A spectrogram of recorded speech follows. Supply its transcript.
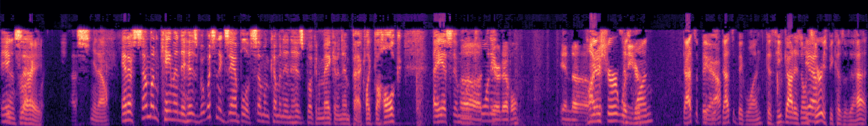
Exactly. right. Yes. You know, And if someone came into his book, what's an example of someone coming into his book and making an impact? Like the Hulk, ASM one twenty Uh, 120. Daredevil. In uh, Punisher was Sin Eater. one. That's a big. Yeah. That's a big one because he got his own Yeah. series because of that.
